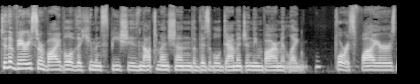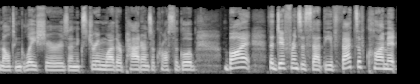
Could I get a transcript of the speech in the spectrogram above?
to the very survival of the human species, not to mention the visible damage in the environment like forest fires, melting glaciers, and extreme weather patterns across the globe. But the difference is that the effects of climate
